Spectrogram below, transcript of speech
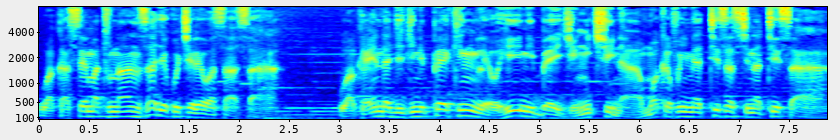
Wakasema tunaanzaje kuchelewa sasa. Wakaenda jijini Peking leo hii ni Beijing, China, mwaka 1969.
